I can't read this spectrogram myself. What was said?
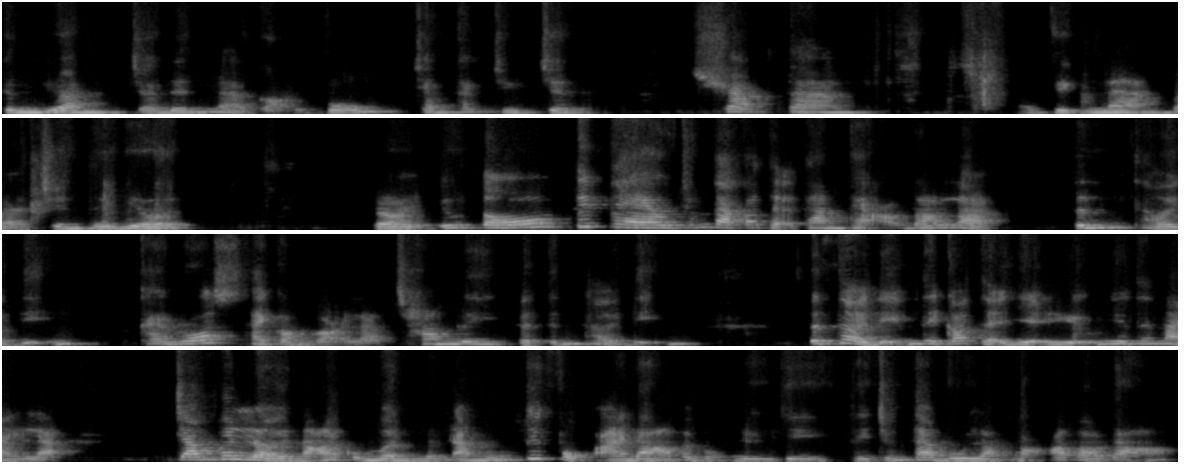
kinh doanh cho đến là gọi vốn trong các chương trình Shark Tank ở Việt Nam và trên thế giới rồi yếu tố tiếp theo chúng ta có thể tham khảo đó là tính thời điểm kairos hay còn gọi là timely về tính thời điểm. Tính thời điểm thì có thể dễ hiểu như thế này là trong cái lời nói của mình mình đang muốn thuyết phục ai đó về một điều gì thì chúng ta vui lòng bỏ vào đó.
